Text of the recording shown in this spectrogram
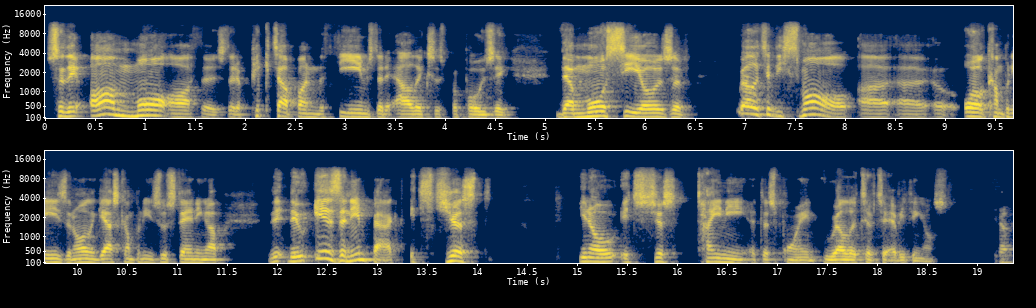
So there are more authors that have picked up on the themes that Alex is proposing. There are more CEOs of relatively small uh, uh, oil companies and oil and gas companies who are standing up. There is an impact. It's just, you know, it's just tiny at this point relative to everything else. Yeah.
